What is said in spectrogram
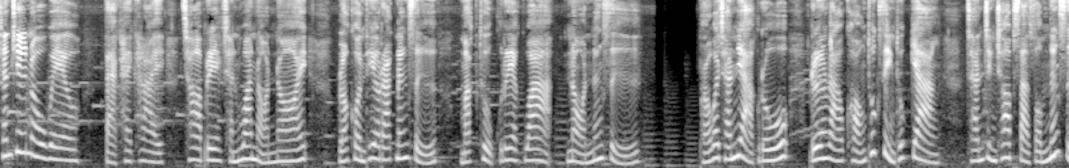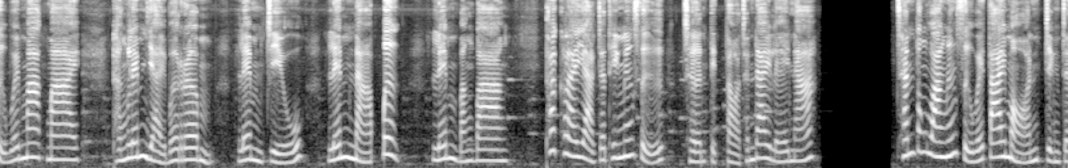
ฉันชื่อโนเวล แต่ใครๆ ชอบเรียกฉันว่าหนอนน้อย เพราะคนที่รักหนังสือมักถูกเรียกว่าหนอนหนังสือ ราะว่าฉันอยากรู้เรื่องราวของทุกสิ่งทุกอย่าง ฉันจึงชอบสะสมหนังสือไว้มากมาย ทั้งเล่มใหญ่เบ้อเริ่ม เล่มจิ๋ว เล่มหนาปึก เล่มบางๆ ถ้าใครอยากจะทิ้งหนังสือ เชิญติดต่อฉันได้เลยนะ ฉันต้องวางหนังสือไว้ใต้หมอนจึงจะ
